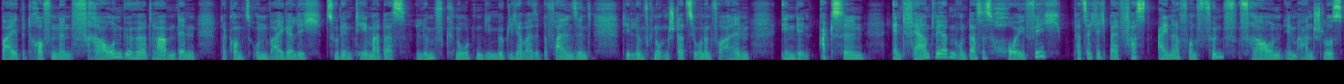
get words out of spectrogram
bei betroffenen Frauen gehört haben, denn da kommt es unweigerlich zu dem Thema, dass Lymphknoten, die möglicherweise befallen sind, die Lymphknotenstationen vor allem in den Achseln entfernt werden und das ist häufig tatsächlich bei fast einer von fünf Frauen im Anschluss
